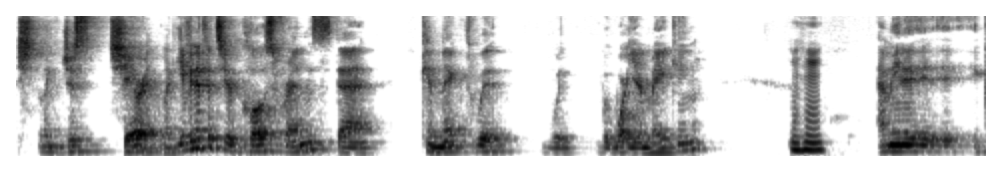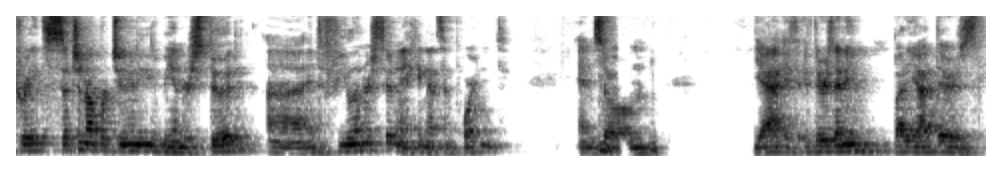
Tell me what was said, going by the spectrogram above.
sh- like just share it. Like even if it's your close friends that connect with with with what you're making. mm-hmm. I mean, it, it, it creates such an opportunity to be understood uh, and to feel understood, and I think that's important. And so, Mhm. um, yeah, if, if there's anybody out there, is,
